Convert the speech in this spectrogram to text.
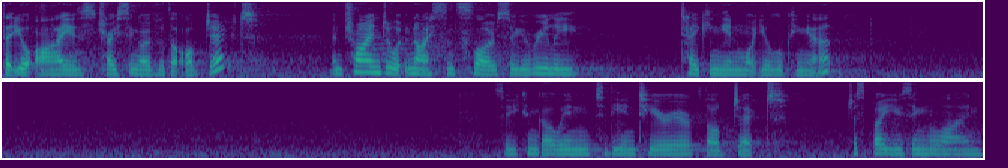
that your eye is tracing over the object and try and do it nice and slow so you're really taking in what you're looking at. So you can go into the interior of the object just by using the line.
